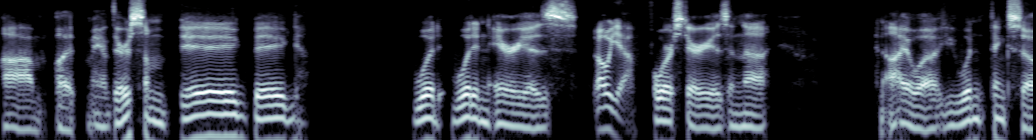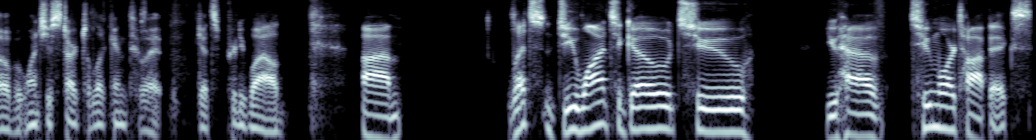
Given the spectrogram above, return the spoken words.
Um, but man, there's some big, big wood wooden areas, Oh yeah, forest areas in uh in Iowa. You wouldn't think so, but once you start to look into it, it gets pretty wild. Um, let's. Do you want to go to? You have two more topics.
